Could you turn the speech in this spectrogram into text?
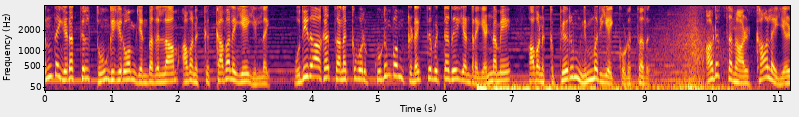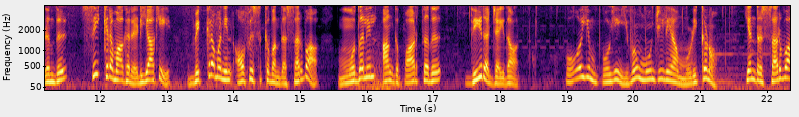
எந்த இடத்தில் தூங்குகிறோம் என்பதெல்லாம் அவனுக்கு கவலையே இல்லை. புதிதாக தனக்கு ஒரு குடும்பம் கிடைத்துவிட்டது என்ற எண்ணமே அவனுக்கு பெரும் நிம்மதியை கொடுத்தது. அடுத்த நாள் காலை எழுந்து சீக்கிரமாக ரெடியாகி விக்ரமனின் ஆபீஸுக்கு வந்த சர்வா முதலில் அங்கு பார்த்தது தீரஜைதான். போயும் போய் இவன் மூஞ்சிலியா முழிக்கணும்? என்று சர்வா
